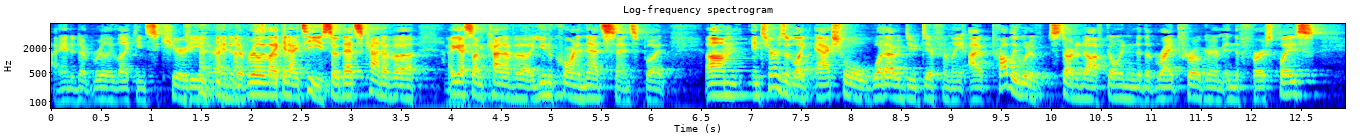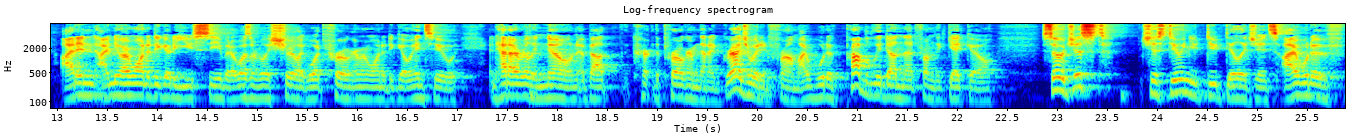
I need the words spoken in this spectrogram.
I ended up really liking security and I ended up really liking IT. So that's kind of a I guess I'm kind of a unicorn in that sense, but um, in terms of like actual what I would do differently, I probably would have started off going into the right program in the first place. I didn't. I knew I wanted to go to UC, but I wasn't really sure like what program I wanted to go into. And had I really known about the the program that I graduated from, I would have probably done that from the get go. So just just doing your due diligence, I would have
